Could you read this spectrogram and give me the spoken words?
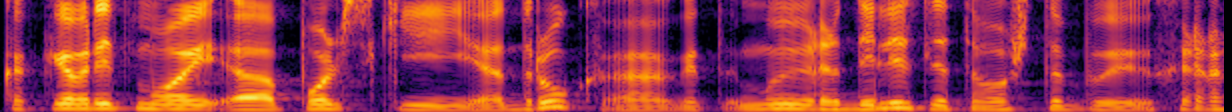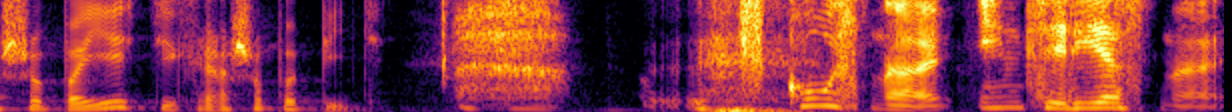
как говорит мой э, польский э, друг, э, говорит, мы родились для того, чтобы хорошо поесть и хорошо попить. вкусно, интересно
